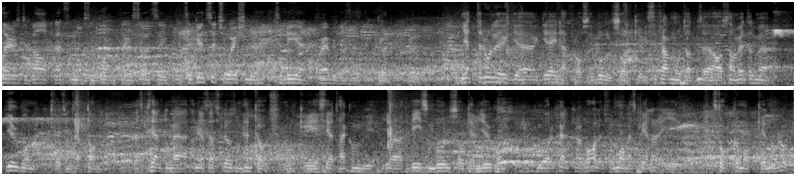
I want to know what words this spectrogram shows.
players develop. That's the most important thing. So it's a, it's a good situation to, to be in for everybody. Good, good. Jätterolig eh, grej det här för oss i Bulls och vi ser fram emot att eh, ha samarbetat med Djurgården 2013. Eh, speciellt med Andreas Östlund som headcoach och vi ser att det här kommer göra att vi som Bulls och även Djurgården kommer vara det självklara valet för många spelare i Stockholm och norrort.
